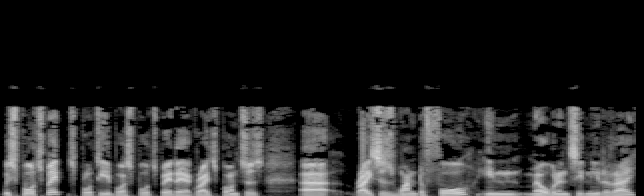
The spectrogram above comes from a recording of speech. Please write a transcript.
with Sportsbet. It's brought to you by Sportsbet, our great sponsors. Uh, races one to four in Melbourne and Sydney today.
